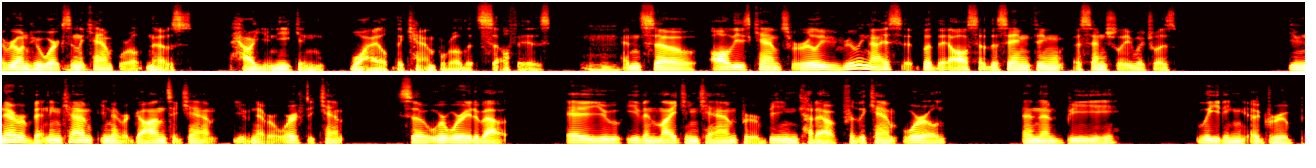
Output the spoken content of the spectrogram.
everyone who works in the mm-hmm. camp world knows how unique and wild the camp world itself is. Mm-hmm. And so all these camps were really, really nice, but they all said the same thing essentially, which was you've never been in camp, you've never gone to camp, you've never worked at camp. So we're worried about A, you even liking camp or being cut out for the camp world, and then B, leading a group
